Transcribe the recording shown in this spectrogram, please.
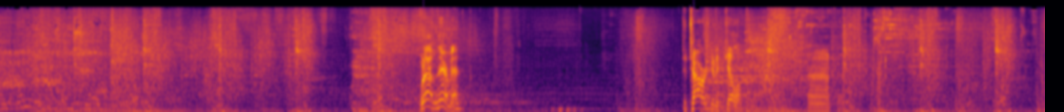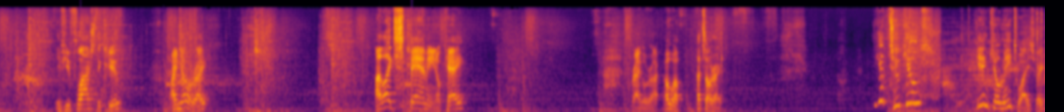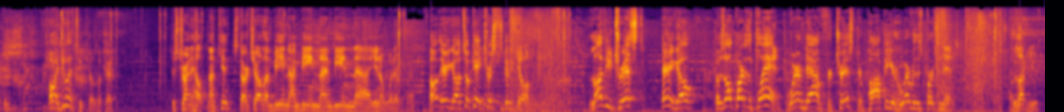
An enemy has been slain. What happened there, man? The tower's gonna kill him. Okay. If you flash the Q, I know, right? I like spamming, okay? Fraggle Rock. Oh well, that's all right. You got two kills? You didn't kill me twice, right? Oh, I do have two kills. Okay. Just trying to help. Not kidding. Star Child, I'm being, I'm being, I'm being, uh, you know, whatever. Right? Oh, there you go. It's okay. Trist is gonna kill him. Love you, Trist. There you go. It was all part of the plan to wear him down for Trist or Poppy or whoever this person is. I love you.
